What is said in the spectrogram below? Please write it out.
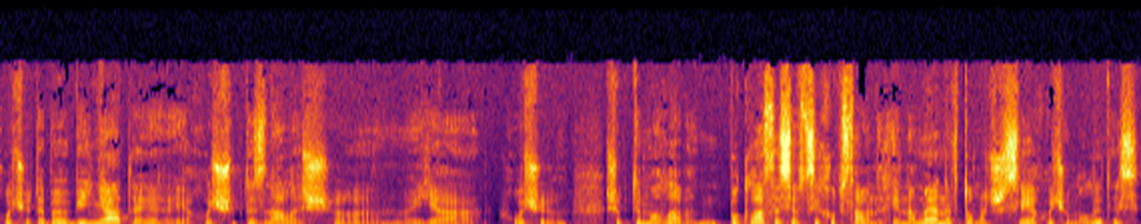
хочу тебе обійняти, я хочу, щоб ти знала, що я хочу, щоб ти могла покластися в цих обставинах і на мене, в тому числі я хочу молитись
